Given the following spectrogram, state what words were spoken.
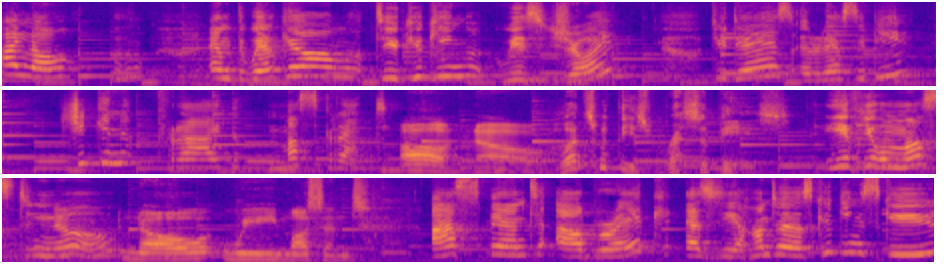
Hello, and welcome to Cooking with Joy. Today's recipe chicken fried muskrat. Oh, no. What's with these recipes? If you must know, No, we mustn't. I spent our break at the Hunter's Cooking School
